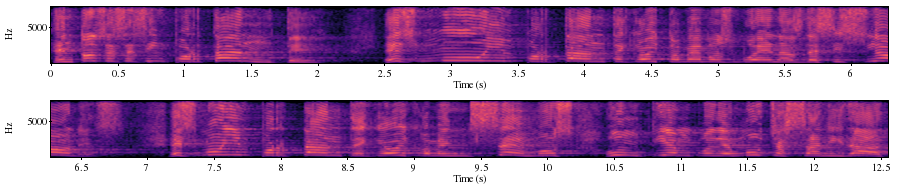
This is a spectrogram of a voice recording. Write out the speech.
Entonces es importante es muy importante que hoy tomemos buenas decisiones. Es muy importante que hoy comencemos un tiempo de mucha sanidad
